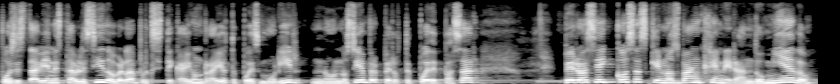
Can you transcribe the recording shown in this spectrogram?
pues está bien establecido, ¿verdad? Porque si te cae un rayo te puedes morir, no, no siempre, pero te puede pasar. Pero así hay cosas que nos van generando miedo.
